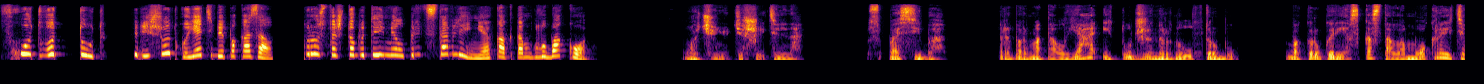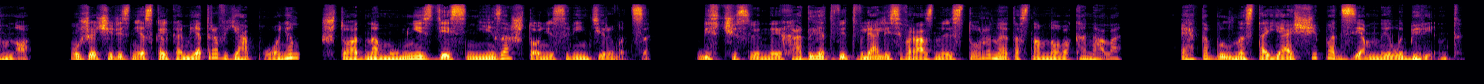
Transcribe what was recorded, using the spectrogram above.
«Вход вот тут. Решетку я тебе показал, просто чтобы ты имел представление, как там глубоко». «Очень утешительно. Спасибо», — пробормотал я и тут же нырнул в трубу. Вокруг резко стало мокро и темно. Уже через несколько метров я понял, что одному мне здесь ни за что не сориентироваться. Бесчисленные ходы ответвлялись в разные стороны от основного канала. Это был настоящий подземный лабиринт.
